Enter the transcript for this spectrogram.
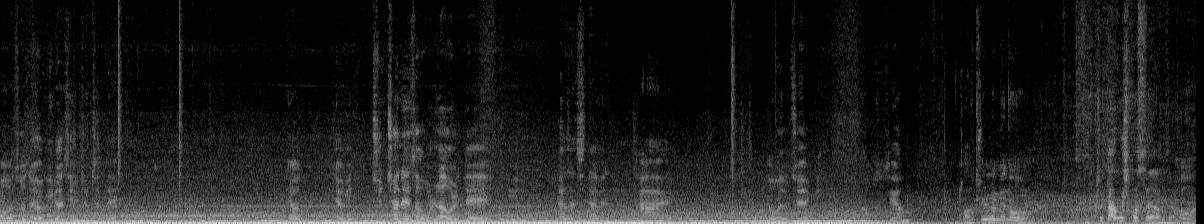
어 저도 여기가 제일 좋던데. 여, 여기 춘천에서 올라올 때 여기 항상 지나면 아 너무 좋죠 여기. 없으세요? 아, 트레일러 면허 저 따고 싶었어요 항상. 어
